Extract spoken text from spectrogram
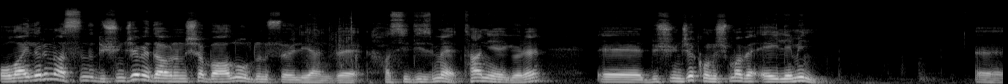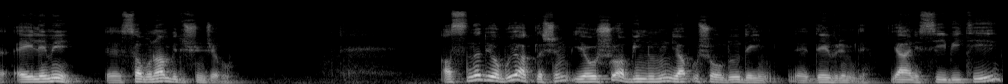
Olayların aslında düşünce ve davranışa bağlı olduğunu söyleyen ve Hasidizme, Tanya'ya göre e, düşünce, konuşma ve eylemin e, eylemi e, savunan bir düşünce bu. Aslında diyor bu yaklaşım Yehoshua bin Nun'un yapmış olduğu deyim, e, devrimdi. Yani CBT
